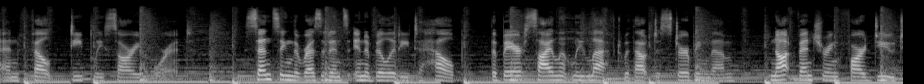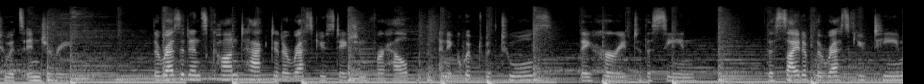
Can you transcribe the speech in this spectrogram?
and felt deeply sorry for it. Sensing the residents' inability to help, the bear silently left without disturbing them, not venturing far due to its injury. The residents contacted a rescue station for help, and equipped with tools, they hurried to the scene. The sight of the rescue team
